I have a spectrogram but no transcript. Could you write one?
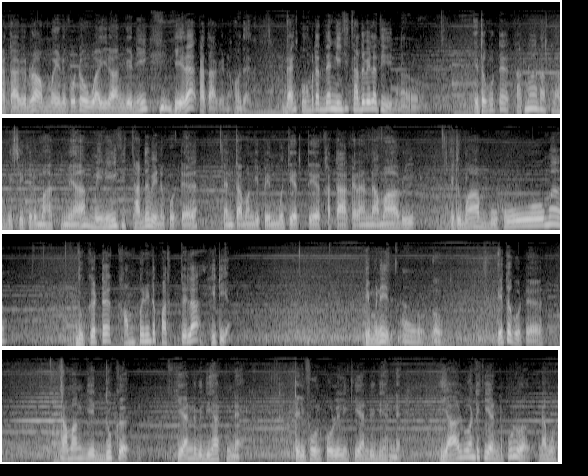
කතා කරනවා අම්මා එනකොට ඌ අයිරාංගනී කියලා කතා කරනවා හොඳයි දැන් කොහොමද දැන් නීති තද වෙලා තියෙන්නේ ඔව්. එතකොට කරුණාරත්න බේසේකර මහත්මයා මේ නීති තද වෙනකොට දැන් තමන්ගේ පෙම්වතියත් එක්ක කතා කරන්න අමාරුයි එතුමා බොහෝම දුකට කම්පැනිට පත් වෙලා හිටියා එහෙම නේද ඔව්. එතකොට තමන්ගේ දුක කියන්න විදිහක් නැහැ. ටෙලිෆෝන් කෝල් වලින් කියන්න විදිහක් නැහැ. යාළුවන්ට කියන්න පුළුවන්. නමුත්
